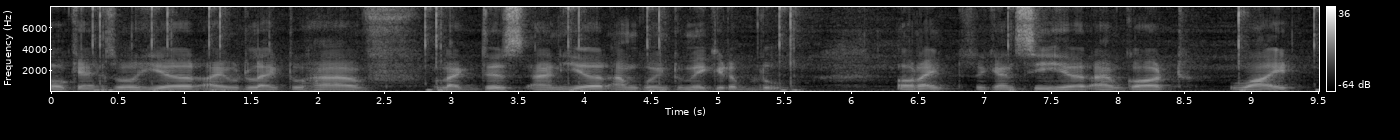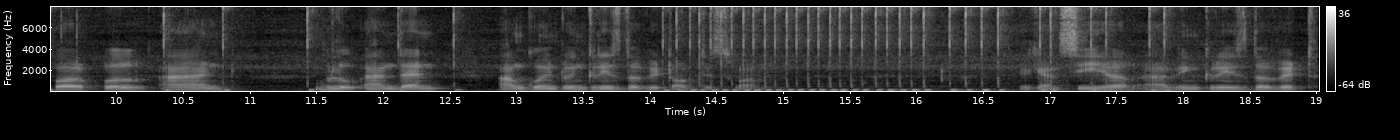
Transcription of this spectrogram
Okay so here I would like to have like this and here I'm going to make it a blue. Alright so you can see here I've got white purple and blue. And then I'm going to increase the width of this one. You can see here I've increased the width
